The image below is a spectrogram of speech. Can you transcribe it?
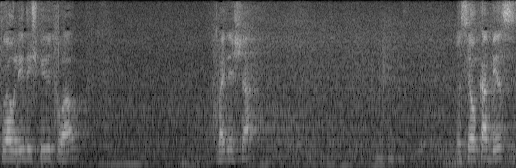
Tu é o líder espiritual. Vai deixar. Você é o cabeça.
